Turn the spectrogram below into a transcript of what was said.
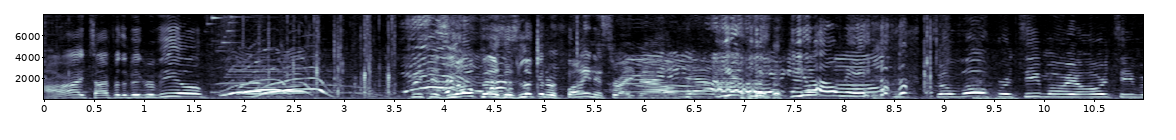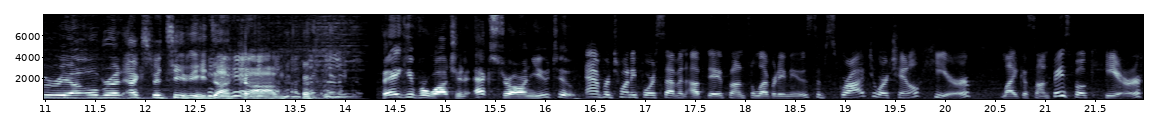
All right, time for the big reveal. Mrs. Lopez is looking her finest right now. You help me. So vote for Team Mario or Team Maria over at extratv.com. Thank you for watching Extra on YouTube. And for 24 7 updates on celebrity news, subscribe to our channel here, like us on Facebook here,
